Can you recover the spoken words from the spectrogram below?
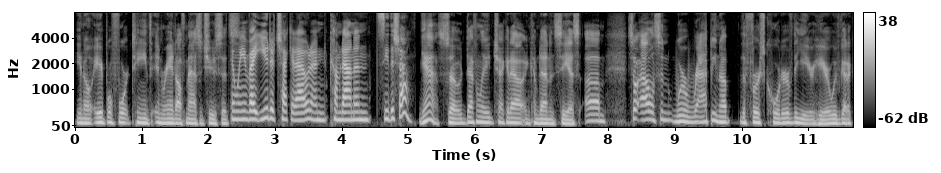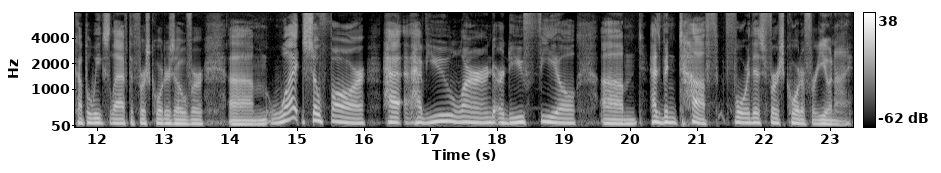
you know April fourteenth in Randolph, Massachusetts. And we invite you to check it out and come down and see the show. Yeah, so definitely check it out and come down and see us. Um, so Allison, we're wrapping up the first quarter of the year here. We've got a couple weeks left. The first quarter's over. Um, what so far ha- have you learned, or do you feel um, has been tough? For this first quarter for you and I?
